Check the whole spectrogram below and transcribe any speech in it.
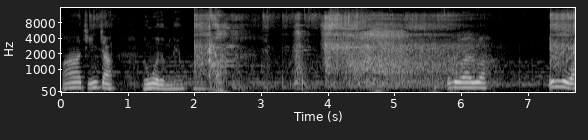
아, 진짜. 너무 어렵네요. 아. 일로 와, 일로 와. 일로 와.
